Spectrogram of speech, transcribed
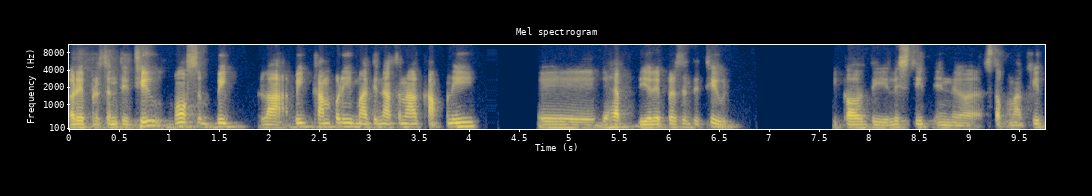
a representative. Most big, big company, multinational company, uh, they have the representative because they listed in the stock market.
